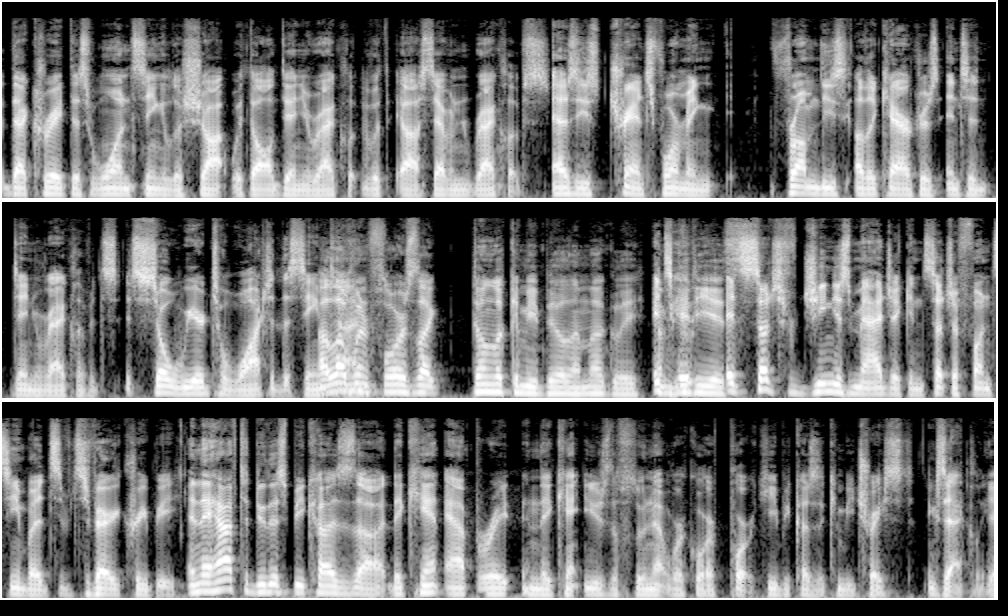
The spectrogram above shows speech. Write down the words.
that create this one singular shot with all Daniel Radcliffe with uh, seven Radcliffes. as he's transforming from these other characters into Daniel Radcliffe. It's it's so weird to watch at the same I time. love when Fleur's like, "Don't look at me, Bill. I'm ugly. it's I'm hideous." It's such genius magic and such a fun scene, but it's it's very creepy. and they have to do this because uh, they can't apparate and they can't use the Floo Network or Portkey because it can be traced. Exactly.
